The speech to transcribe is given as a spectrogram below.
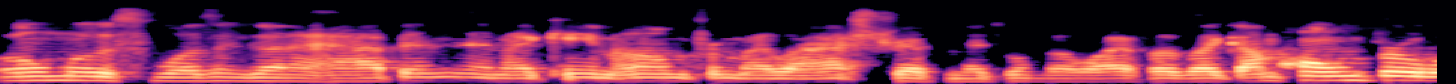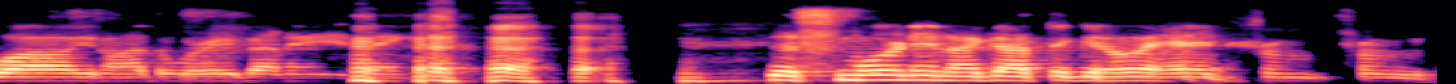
almost wasn't going to happen. And I came home from my last trip, and I told my wife, I was like, "I'm home for a while. You don't have to worry about anything." this morning, I got the go ahead from from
